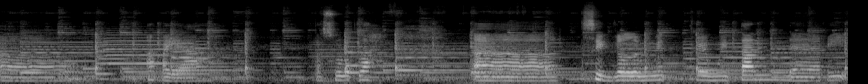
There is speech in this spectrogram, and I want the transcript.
uh, apa ya tersulut lah uh, segelemit kerumitan dari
